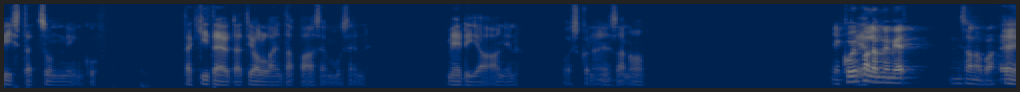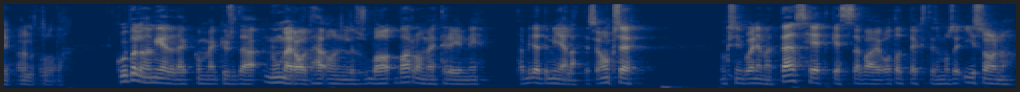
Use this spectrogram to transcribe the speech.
pistät sun niin kuin, tai kiteytät jollain tapaa semmoisen mediaanin, voisiko näin sanoa. Ja kuinka paljon me miet... Niin sano vaan. Ei, anna tulla vaan. Kuinka paljon me mietitään, kun me kysytään numeroa tähän onnellisuusbarometriin, niin, tai mitä te miellätte se? Onko se, onko se niin enemmän tässä hetkessä vai otatteko te semmoisen ison,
